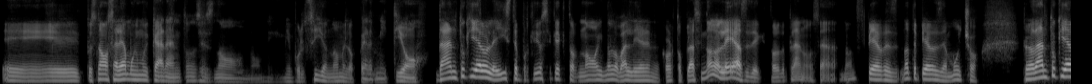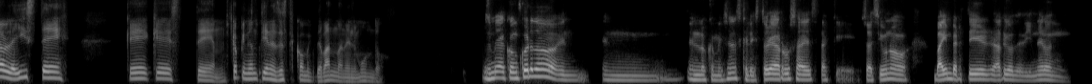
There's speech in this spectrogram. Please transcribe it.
eh, pues no, salía muy, muy cara, entonces no, no mi, bolsillo no me lo permitió. Dan, tú que ya lo leíste, porque yo sé que Héctor no, y no lo va a leer en el corto plazo, y no lo leas Héctor de plano, o sea, no te pierdes, no te pierdes de mucho. Pero Dan, tú que ya lo leíste, ¿qué, qué, este, ¿qué opinión tienes de este cómic de Batman en el mundo? Pues mira, concuerdo en, en, en, lo que mencionas que la historia rusa es la que, o sea, si uno va a invertir algo de dinero en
